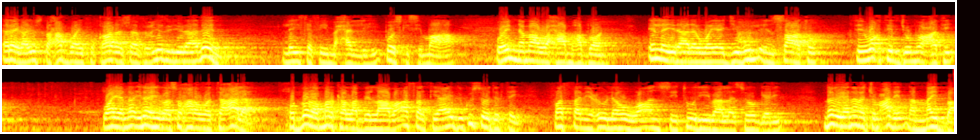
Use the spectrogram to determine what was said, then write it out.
ereygaa yustaxabu ay fuqahada shaaficiyadu yihaahdeen laysa fii maxalihi booskiisi maaha wainamaa waxaa haboon in la yidhaahdo wayajibu اlinsaatu fii waqti اljumucati waayo ilaahay baa subxaanahu wa tacaala khudbada marka la bilaabo asalkii aayaddu ku soo degtay fastamicuu lahu waansituudii baa la soo geli. Nabiganana jumcadii dhannaydba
